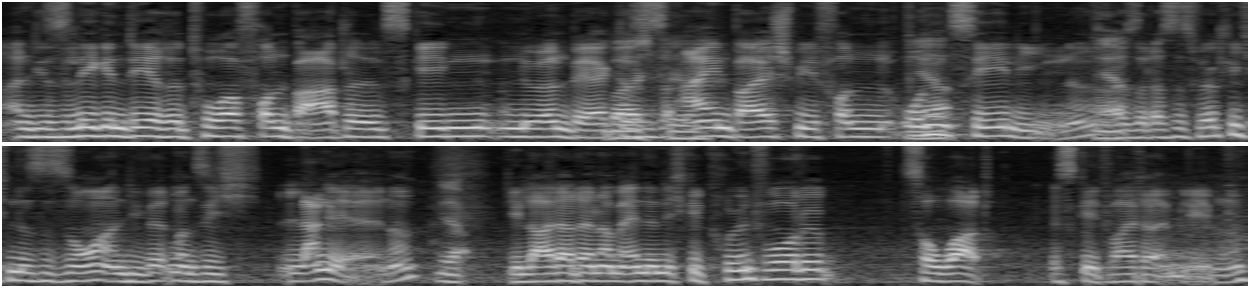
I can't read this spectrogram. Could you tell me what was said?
an dieses legendäre Tor von Bartels gegen Nürnberg. Beispiel. Das ist ein Beispiel von unzähligen. Ne? Also das ist wirklich eine Saison, an die wird man sich lange erinnern, die leider dann am Ende nicht gekrönt wurde so what? Es geht weiter im Leben. Ne?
